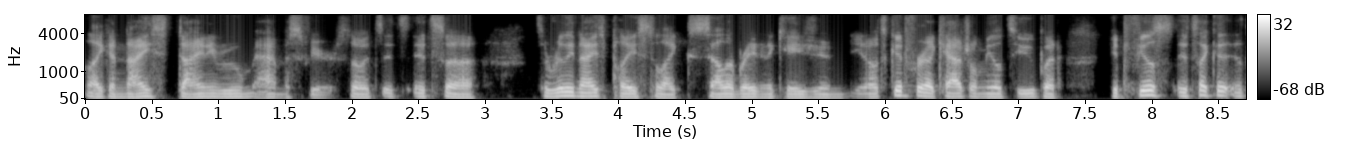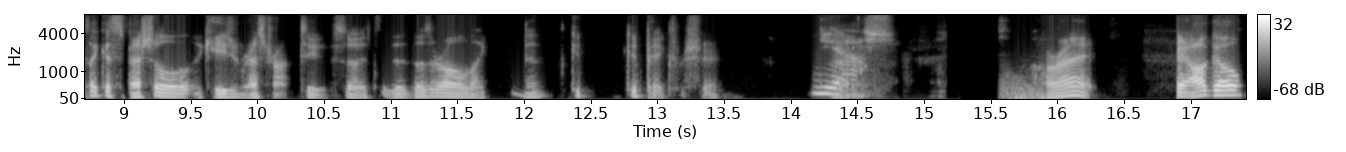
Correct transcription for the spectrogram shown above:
like a nice dining room atmosphere. So it's it's it's a it's a really nice place to like celebrate an occasion. You know, it's good for a casual meal too, but it feels it's like a it's like a special occasion restaurant too. So it's th- those are all like good good picks for sure. Yeah. Nice. All right, okay, I'll go.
